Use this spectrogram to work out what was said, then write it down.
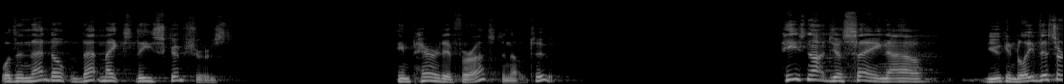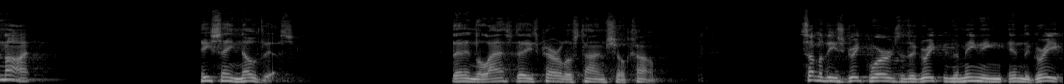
Well, then that don't, that makes these scriptures imperative for us to know too. He's not just saying, now, you can believe this or not. He's saying, know this, that in the last days perilous times shall come. Some of these Greek words of the Greek, the meaning in the Greek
